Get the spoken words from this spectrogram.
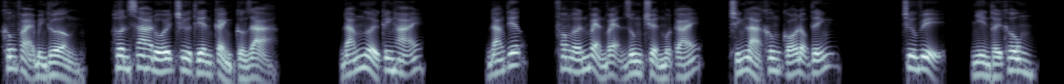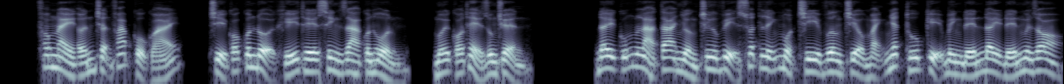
không phải bình thường, hơn xa đối chư thiên cảnh cường giả. Đám người kinh hãi. Đáng tiếc, phong ấn vẹn vẹn dung chuyển một cái, chính là không có động tĩnh. Chư vị, nhìn thấy không? Phong này ấn trận pháp cổ quái, chỉ có quân đội khí thế sinh ra quân hồn, mới có thể dung chuyển. Đây cũng là ta nhường chư vị xuất lĩnh một chi vương triều mạnh nhất thú kỵ binh đến đây đến nguyên do.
